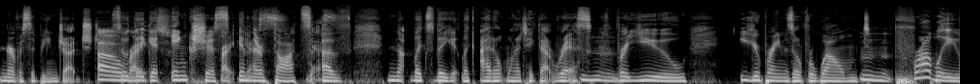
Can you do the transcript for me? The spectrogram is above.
nervous of being judged. Oh, so they get anxious Right, in their thoughts yes. Mm-hmm. of not like so they get like I don't want to take that risk. For you your brain is overwhelmed, Mm-hmm. probably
